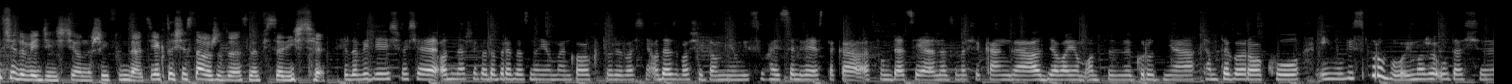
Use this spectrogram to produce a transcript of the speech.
Skąd się dowiedzieliście o naszej fundacji? Jak to się stało, że do nas napisaliście? Dowiedzieliśmy się od naszego dobrego znajomego, który właśnie odezwał się do mnie. Mówi, słuchaj Sylwia, jest taka fundacja, nazywa się Kanga, działają od grudnia tamtego roku i mówi, spróbuj, może uda się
